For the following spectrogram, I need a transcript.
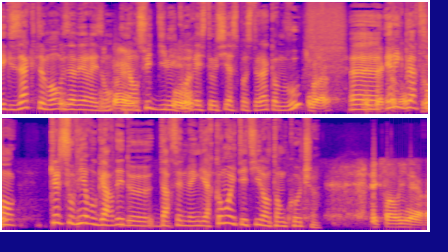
Exactement, vous avez raison. Ouais. Et ensuite, Dimeco mmh. est resté aussi à ce poste-là comme vous. Voilà. Euh, Eric Bertrand, quel souvenir vous gardez de d'Arsène Wenger? Comment était-il en tant que coach? Extraordinaire.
